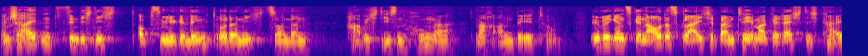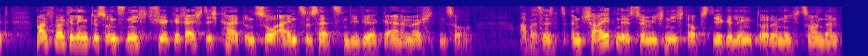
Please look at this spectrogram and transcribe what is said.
entscheidend finde ich nicht, ob es mir gelingt oder nicht, sondern habe ich diesen Hunger nach Anbetung. Übrigens genau das Gleiche beim Thema Gerechtigkeit. Manchmal gelingt es uns nicht, für Gerechtigkeit uns so einzusetzen, wie wir gerne möchten, so. Aber das Entscheidende ist für mich nicht, ob es dir gelingt oder nicht, sondern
